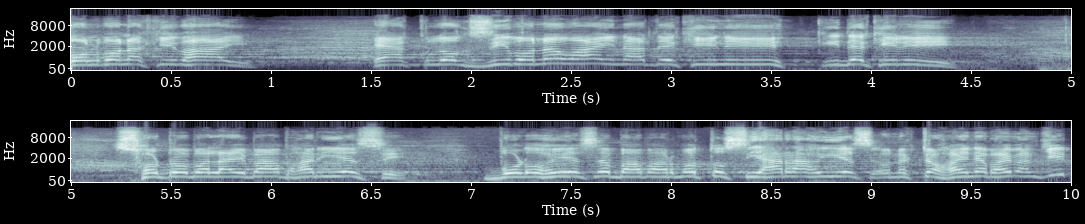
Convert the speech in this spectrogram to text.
বলব না কি ভাই? এক লোক জীবনেও আয়না দেখিনি, কি দেখিনি? ছোটবেলায় বাপ হারিয়েছে বড় হয়েছে বাবার মতো চেহারা হয়েছে অনেকটা হয় না ভাই মানচিত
